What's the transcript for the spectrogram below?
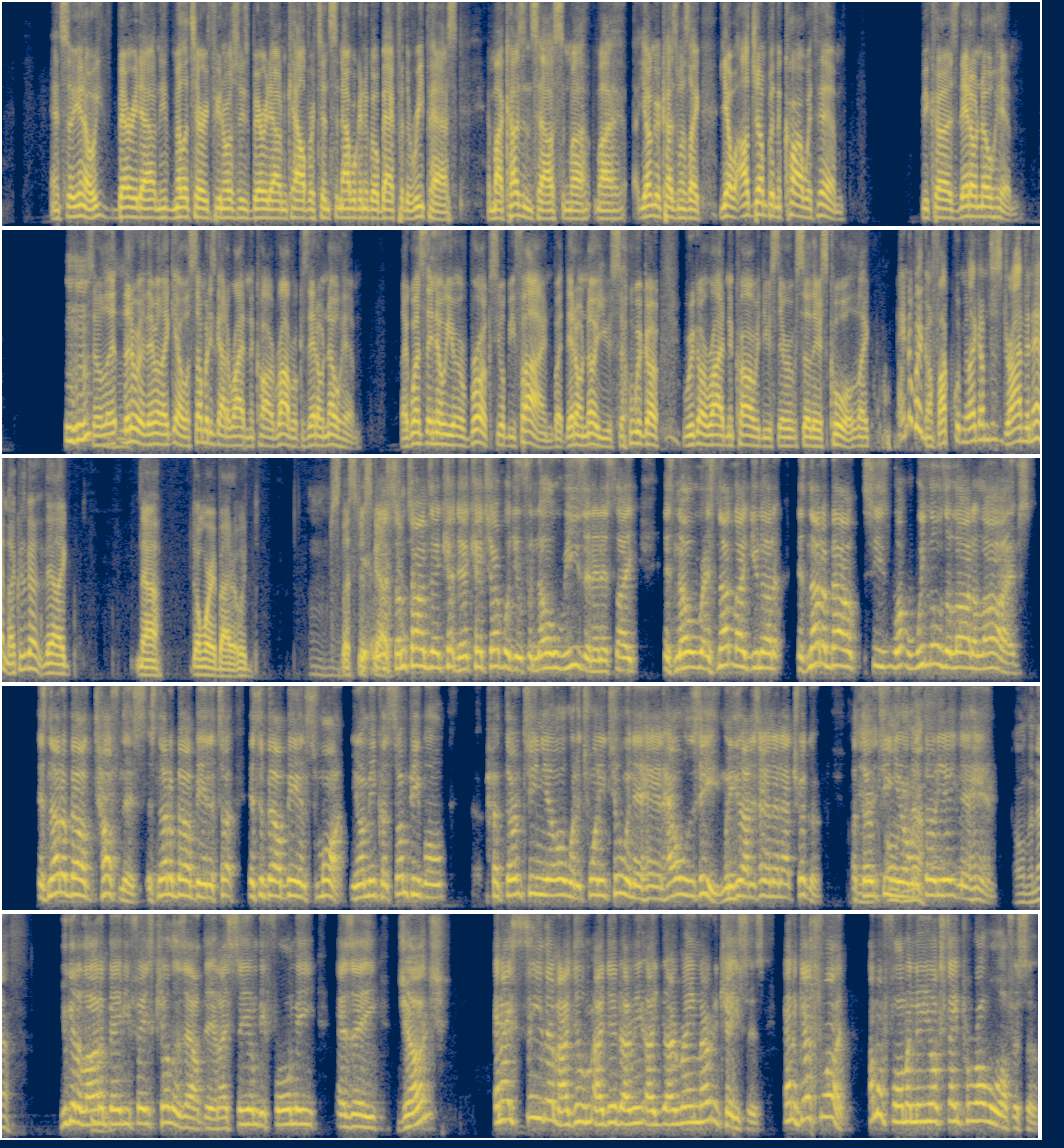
and so you know he's buried out in military funeral, so he's buried out in Calverton. So now we're going to go back for the repast at my cousin's house, and my my younger cousin was like, "Yo, I'll jump in the car with him because they don't know him." Mhm. So li- literally, they were like, "Yo, well, somebody's got to ride in the car with Robert because they don't know him. Like once they Yeah. know you're Brooks, you'll be fine, but they don't know you. So we're go we're gonna ride in the car with you. So so there's cool. Like ain't nobody gonna fuck with me. Like I'm just driving in. Like who's gonna? They're like, no, don't worry about it. We- Just, let's just yeah, go. sometimes they ca- they catch up with you for no reason, and it's like it's no. It's not like you know. It's not about. See, what we lose a lot of lives. It's not about toughness. It's not about being a tough. It's about being smart. You know what I mean? Because some people, a 13 year old with a 22 in their hand. How old is he when he got his hand on that trigger? A Yeah, 13 year old old with a 38 in their hand. Old enough. You get a lot of hmm. baby face killers out there, and I see them before me as a judge, and I see them. I do. I did. I re, I, I ran murder cases, and guess what? I'm a former New York State parole officer.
